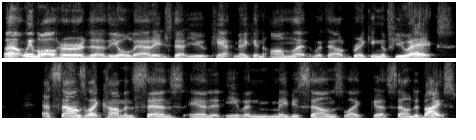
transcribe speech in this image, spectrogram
We've all heard uh, the old adage that you can't make an omelet without breaking a few eggs. That sounds like common sense, and it even maybe sounds like uh, sound advice.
